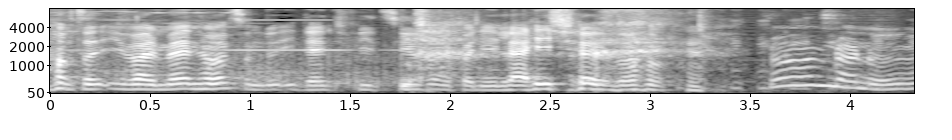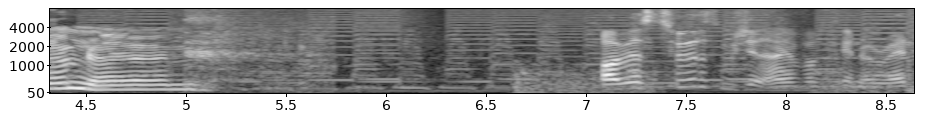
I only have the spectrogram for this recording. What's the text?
Hauptsache überall Manholes und du identifizierst einfach die Leiche. So. Nom, nom, nom, nom. Aber was tötest du mich denn einfach, keine Renn?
